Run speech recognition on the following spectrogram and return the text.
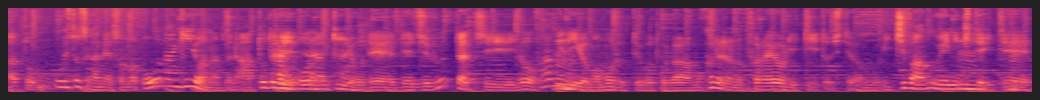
あともう一つがねそのオーナー企業なんですよね。圧倒的にオーナー企業でで自分たちのファミリーを守るっていうことが、うん、もう彼らのプライオリティとしてはもう一番上に来ていて、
